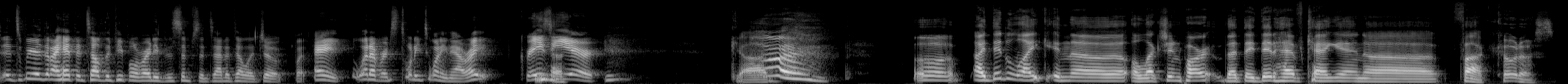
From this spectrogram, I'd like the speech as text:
it's weird that I had to tell the people writing The Simpsons how to tell a joke, but hey, whatever. It's 2020 now, right? Crazy Yeah. year. God. Ugh. Uh, I did like in the election part that they did have Kang and uh fuck Kodos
